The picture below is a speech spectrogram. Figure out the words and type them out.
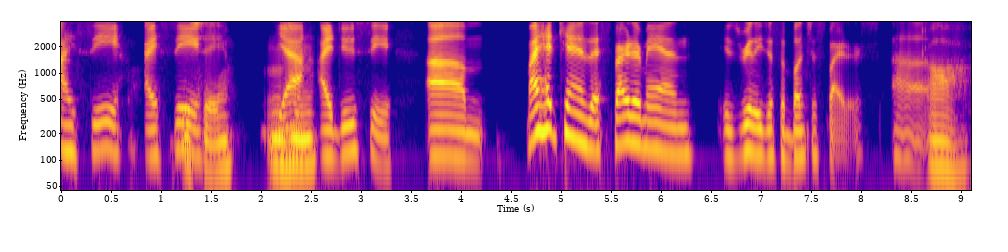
I see. I see. You see, Yeah, Mhm. I do see. Um, my headcanon is that Spider Man is really just a bunch of spiders. Uh, Oh,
